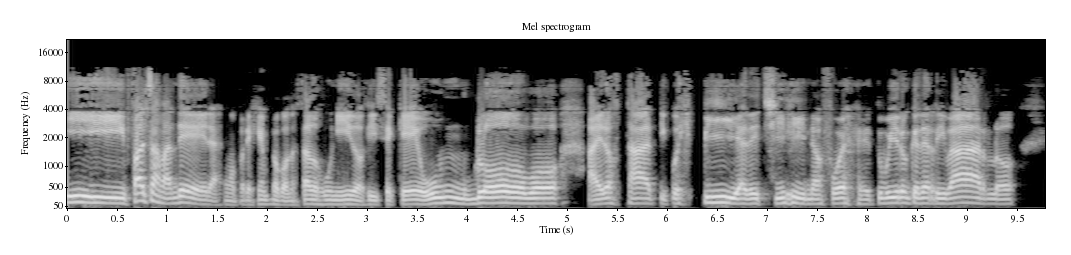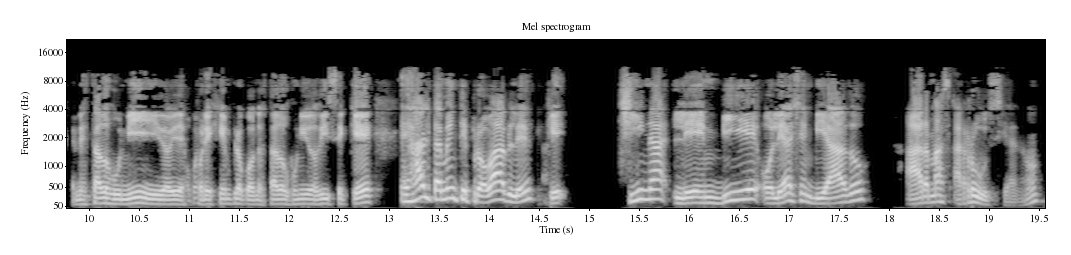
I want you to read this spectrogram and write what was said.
y falsas banderas, como por ejemplo cuando Estados Unidos dice que un globo aerostático espía de China fue, tuvieron que derribarlo en Estados Unidos, y después, por ejemplo, cuando Estados Unidos dice que es altamente probable que China le envíe o le haya enviado armas a Rusia, ¿no?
